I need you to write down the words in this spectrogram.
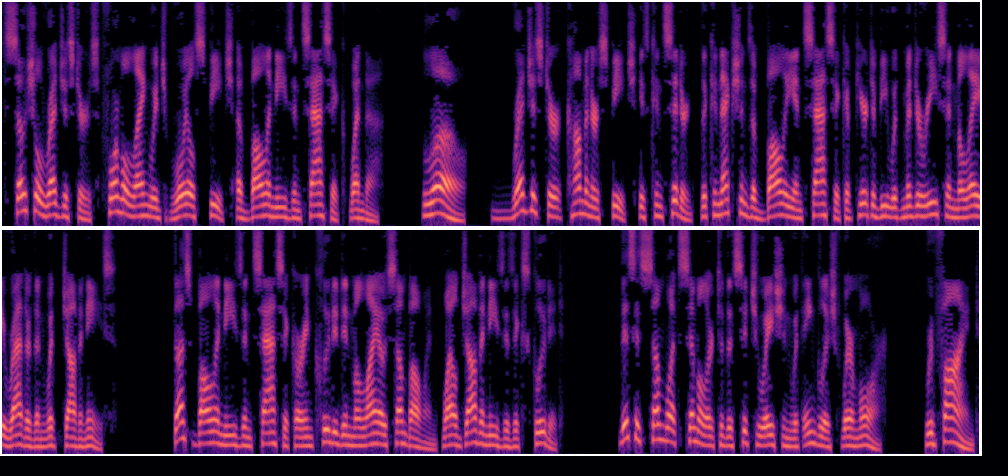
social registers formal language, royal speech of Balinese and Sasak, when the low register commoner speech is considered, the connections of Bali and Sasak appear to be with Madurese and Malay rather than with Javanese. Thus Balinese and Sasak are included in Malayo-Sumbawan, while Javanese is excluded. This is somewhat similar to the situation with English, where more refined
